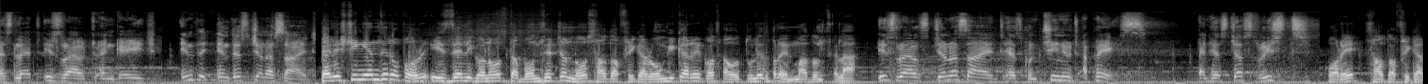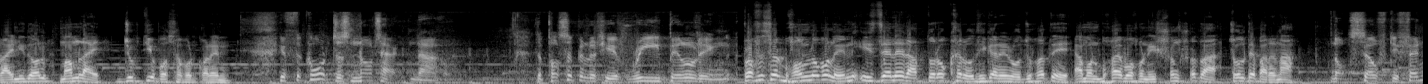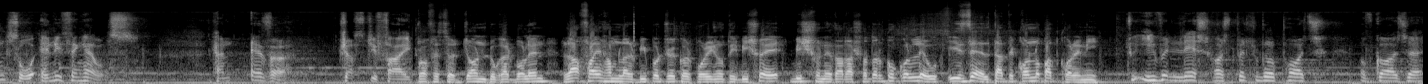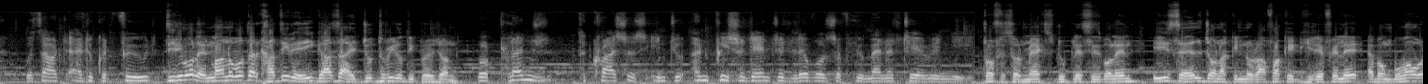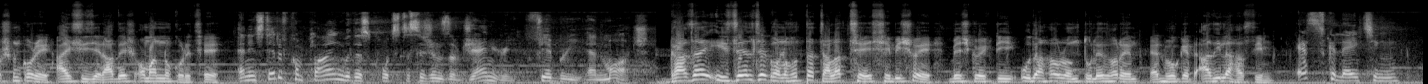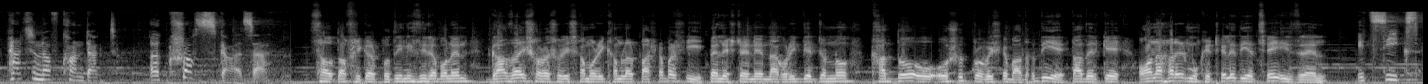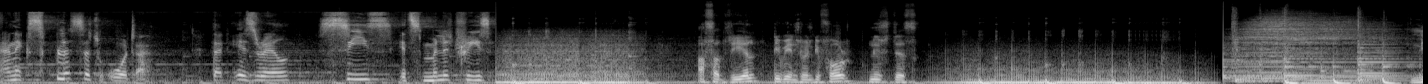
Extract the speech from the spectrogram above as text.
has led Israel to engage in, the, in this genocide প্যালেস্টিনিয়ানদের ওপর ইসরায়েলি গণহত্যা বন্ধের জন্য সাউথ আফ্রিকার অঙ্গীকারের কথাও তুলে ধরেন Madonsela Israel's genocide has continued apace and has just reached পরে সাউথ আফ্রিকার আইনি দল মামলায় যুক্তি উপস্থাপন করেন If the court does not act now, the possibility of rebuilding. Professor Vaughan Lowe বলেন ইসরায়েলের আত্মরক্ষার অধিকারের অজুহাতে এমন ভয়াবহ নৃশংসতা চলতে পারে না। Not self defense or anything else can ever justify professor John Dugard বলেন রাফায় হামলার বিপর্যয়কর পরিণতির বিষয়ে বিশ্ব নেতারা সতর্ক করলেও ইসরায়েল তাতে কর্ণপাত করেনি। To even less hospitable parts of Gaza without adequate food তিনি বলেন মানবতার খাতিরেই গাজায় যুদ্ধবিরতি প্রয়োজন। The crisis into unprecedented levels of humanitarian need. Professor Max Duplessis বলেন ইসরায়েল জনাকীর্ণ রাফাকে ঘিরে ফেলে এবং বোমাবর্ষণ করে আইসিজের আদেশ অমান্য করেছে And instead of complying with this court's decisions of January, February, and March, গাজায় ইসরায়েল যে গণহত্যা চালাচ্ছে সে বিষয়ে বেশ কয়েকটি উদাহরণ তুলে ধরেন advocate Adila Hassim escalating pattern of conduct across Gaza. South আফ্রিকার প্রতিনিধিরা বলেন গাজায় সরাসরি সামরিক হামলার পাশাপাশি প্যালেস্টাইনের নাগরিকদের জন্য খাদ্য ও ওষুধ প্রবেশে বাধা দিয়ে তাদেরকে অনাহারের মুখে ঠেলে দিয়েছে Israel. It seeks an explicit order that Israel cease its military's Asad real TVN twenty four news desk.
